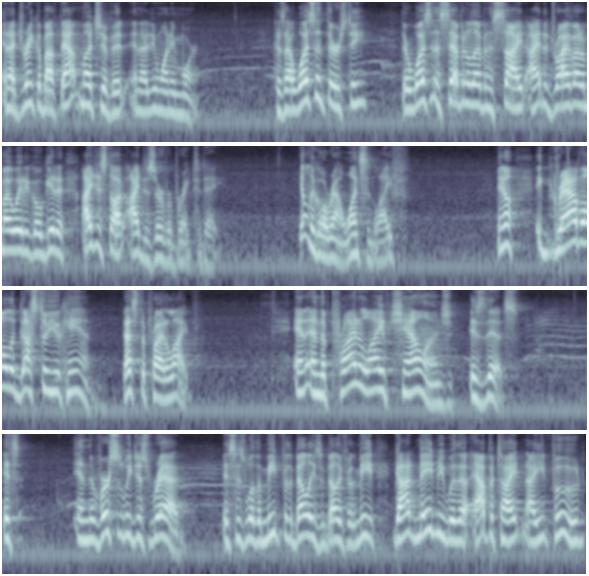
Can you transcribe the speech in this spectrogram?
and I drink about that much of it, and I didn't want any more. Because I wasn't thirsty. There wasn't a 7 Eleven in sight. I had to drive out of my way to go get it. I just thought, I deserve a break today. You only go around once in life. You know, grab all the gusto you can. That's the pride of life. And, and the pride of life challenge is this it's in the verses we just read. It says, Well, the meat for the belly is the belly for the meat. God made me with an appetite and I eat food.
